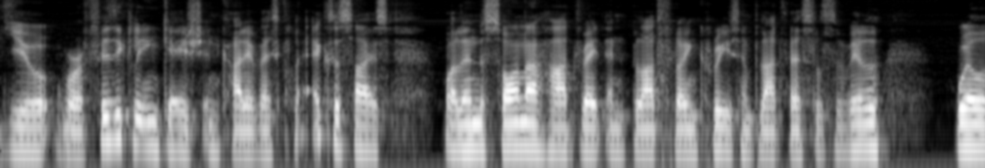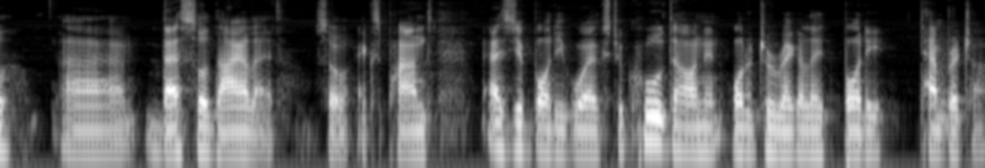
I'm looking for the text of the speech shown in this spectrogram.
you were physically engaged in cardiovascular exercise, while in the sauna, heart rate and blood flow increase and blood vessels will will uh, vasodilate, so expand as your body works to cool down in order to regulate body temperature.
